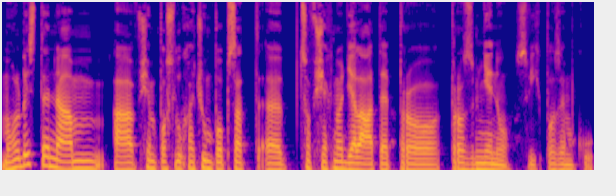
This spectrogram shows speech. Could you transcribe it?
Mohl byste nám a všem posluchačům popsat, co všechno děláte pro, pro změnu svých pozemků?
